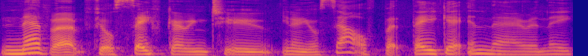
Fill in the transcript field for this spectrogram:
never feel safe going to, you know, yourself, but they get in there and they,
